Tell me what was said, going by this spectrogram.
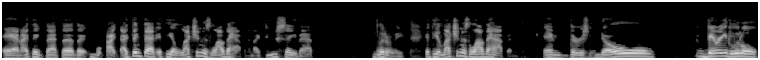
And I think that the the I, I think that if the election is allowed to happen, and I do say that literally, if the election is allowed to happen and there's no very little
